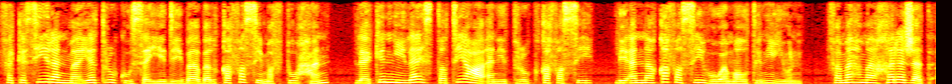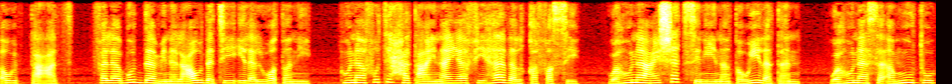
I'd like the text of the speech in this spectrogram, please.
فكثيرا ما يترك سيدي باب القفص مفتوحا لكني لا أستطيع أن يترك قفصي لأن قفصي هو موطني. فمهما خرجت أو ابتعدت فلا بد من العودة إلى الوطن. هنا فتحت عيناي في هذا القفص. وهنا عشت سنين طويلة وهنا سأموت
